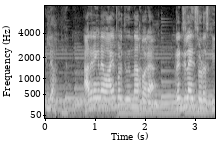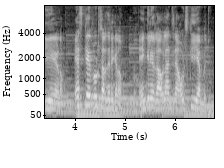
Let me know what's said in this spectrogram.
ഇല്ല. അതിനിങ്ങനെ വായുമ്പൊളിച്ച് നിന്നാ പോരാ. റിഡ്ജ് ലൈൻസിലൂടെ സ്കീ ചെയ്യണം. എസ്കേപ്പ് റൂട്ട്സ് അറിഞ്ഞിരിക്കണം. എങ്കിലേ ഒരു അവലാഞ്ചിനെ ഔട്ട് സ്കീ ചെയ്യാൻ പറ്റൂ.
